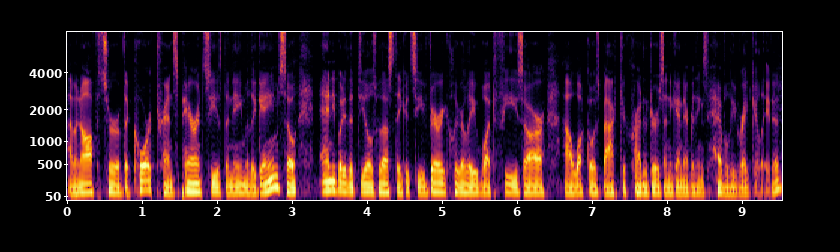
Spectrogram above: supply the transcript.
I'm an officer of the court. Transparency is the name of the game. So anybody that deals with us, they could see very clearly what fees are, uh, what goes back to creditors, and again, everything's heavily regulated.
